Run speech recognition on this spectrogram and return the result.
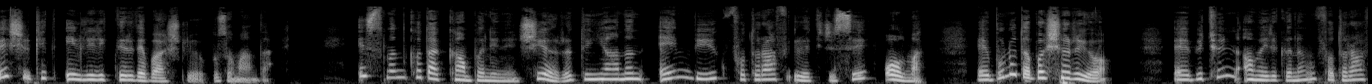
ve şirket evlilikleri de başlıyor bu zamanda. Eastman Kodak Company'nin şiarı dünyanın en büyük fotoğraf üreticisi olmak. E, bunu da başarıyor. E, bütün Amerika'nın fotoğraf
